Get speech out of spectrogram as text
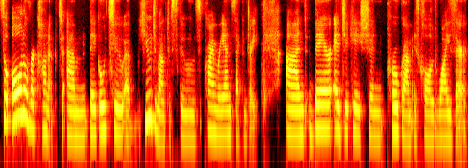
So all over Connacht, um, they go to a huge amount of schools, primary and secondary. And their education program is called WISE WISER.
